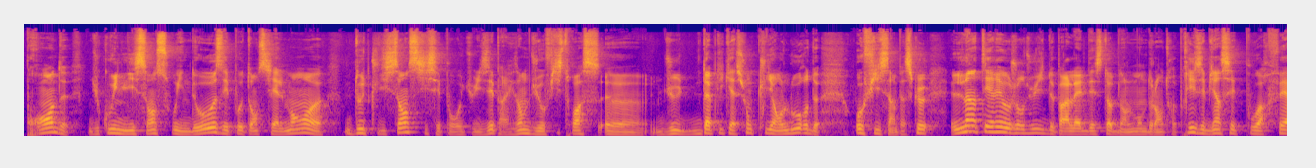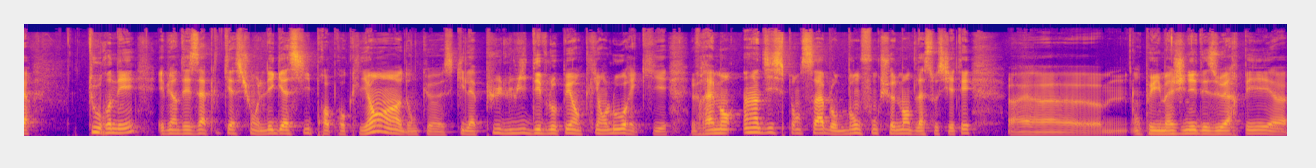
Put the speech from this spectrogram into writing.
prendre du coup une licence Windows et potentiellement euh, d'autres licences si c'est pour utiliser par exemple du Office 3, euh, d'application client lourde Office. Hein. parce que l'intérêt aujourd'hui de Parallel Desktop dans le monde de l'entreprise, et eh bien c'est de pouvoir faire tourner eh des applications legacy propres au client, hein, donc euh, ce qu'il a pu lui développer en client lourd et qui est vraiment indispensable au bon fonctionnement de la société. Euh, on peut imaginer des ERP euh,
